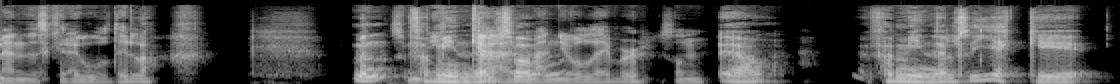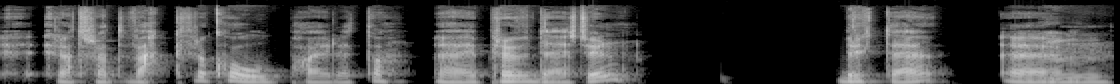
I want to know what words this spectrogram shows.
mennesker er gode til, da. Men for min del så labor. Sånn. Ja. For min del så gikk jeg rett og slett vekk fra co-pilot. da. Eh, Jeg prøvde en stund, brukte det. Um,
